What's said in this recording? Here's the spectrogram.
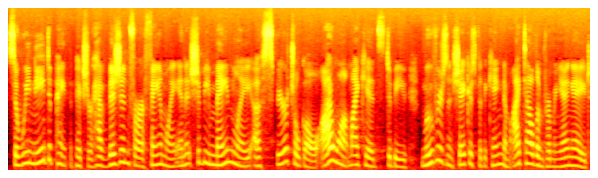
So we need to paint the picture, have vision for our family, and it should be mainly a spiritual goal. I want my kids to be movers and shakers for the kingdom. I tell them from a young age,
